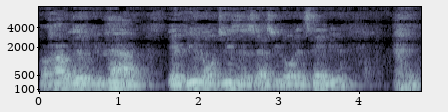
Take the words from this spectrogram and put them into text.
or how little you have. If you know Jesus as your Lord and Savior,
